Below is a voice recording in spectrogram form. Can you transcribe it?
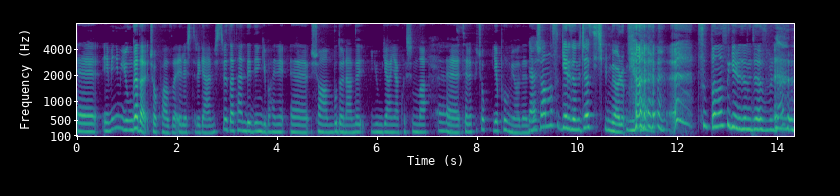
Ee, eminim Jung'a da çok fazla eleştiri gelmiştir. Zaten dediğin gibi hani e, şu an bu dönemde Jungian yaklaşımla Evet. e, terapi çok yapılmıyor dedi. Yani şu an nasıl geri döneceğiz hiç bilmiyorum. Tıbba nasıl geri döneceğiz burada?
